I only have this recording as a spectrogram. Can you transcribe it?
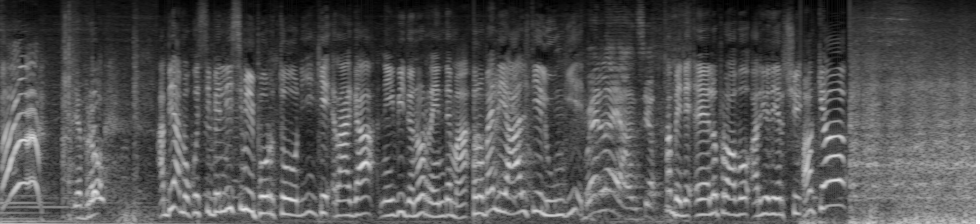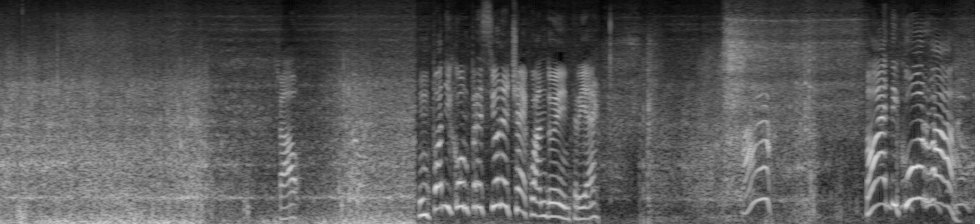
Ah! Yeah, bro. Abbiamo questi bellissimi portoni che raga nei video non rende ma sono belli alti e lunghi Quella è ansia. Va bene eh, lo provo arrivederci Occhio Ciao Un po' di compressione c'è quando entri eh Ah No Eddie curva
